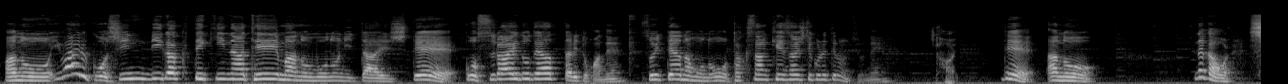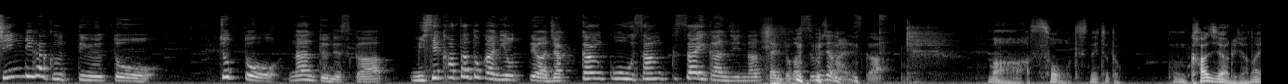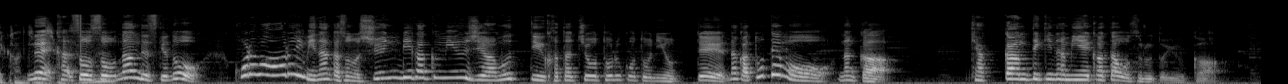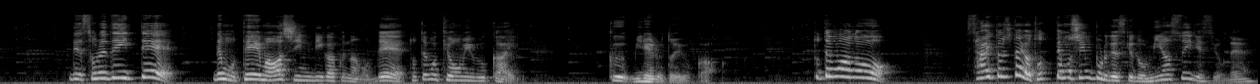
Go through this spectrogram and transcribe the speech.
あの、いわゆるこう心理学的なテーマのものに対して、こうスライドであったりとかね、そういったようなものをたくさん掲載してくれてるんですよね。はいで、あの、なんか俺、心理学っていうと、ちょっと、なんていうんですか、見せ方とかによっては若干こううさんくさい感じになったりとかするじゃないですか。まあそうですねちょっと、うんカジュアルじゃない感じね、かそうそうなんですけどこれはある意味なんかその心理学ミュージアムっていう形を取ることによってなんかとてもなんか客観的な見え方をするというかでそれでいてでもテーマは心理学なのでとても興味深いく見れるというかとてもあのサイト自体はとってもシンプルですけど見やすいですよね。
